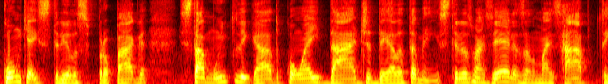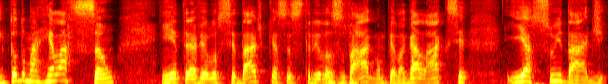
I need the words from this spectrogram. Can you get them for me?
com que a estrela se propaga está muito ligado com a idade dela também. Estrelas mais velhas andam mais rápido, tem toda uma relação entre a velocidade que essas estrelas vagam pela galáxia e a sua idade.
